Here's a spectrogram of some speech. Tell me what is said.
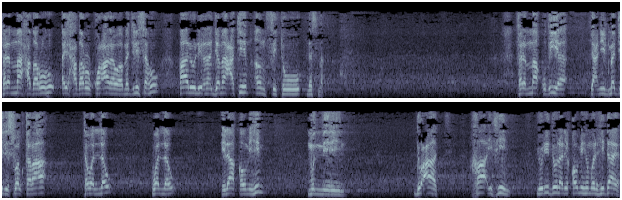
فلما حضروه أي حضروا القرآن ومجلسه قالوا لجماعتهم أنصتوا نسمع. فلما قضي يعني المجلس والقراءة تولوا ولوا إلى قومهم منذرين. دعاة خائفين يريدون لقومهم الهداية.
